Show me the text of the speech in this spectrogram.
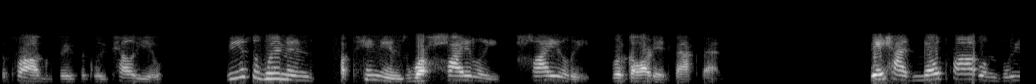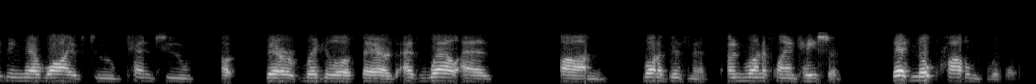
the progs basically tell you, these women's opinions were highly, highly regarded back then. they had no problems leaving their wives to tend to uh, their regular affairs as well as um, run a business and run a plantation. They had no problems with it.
